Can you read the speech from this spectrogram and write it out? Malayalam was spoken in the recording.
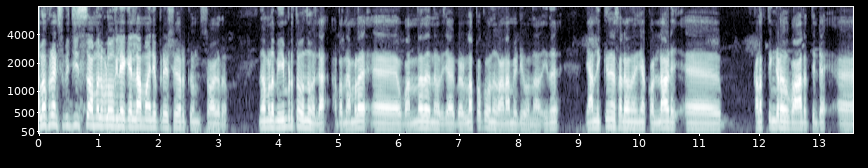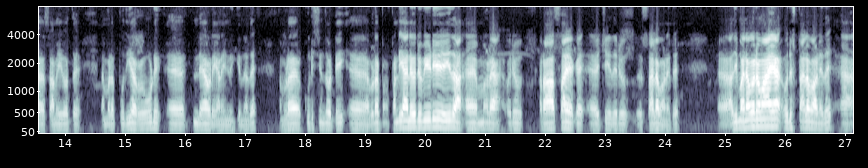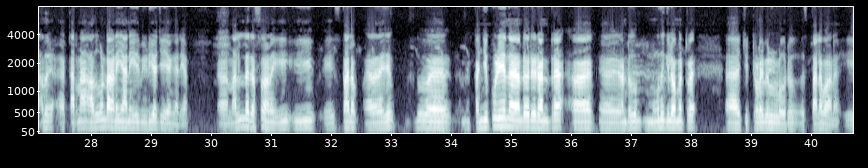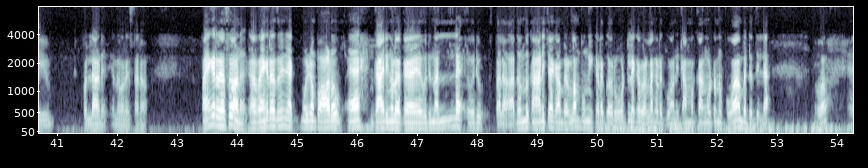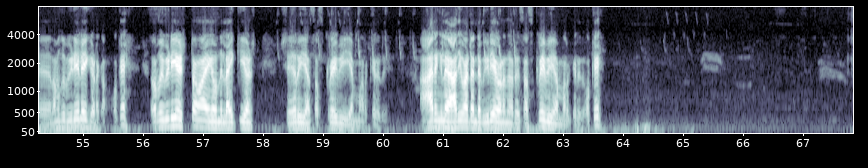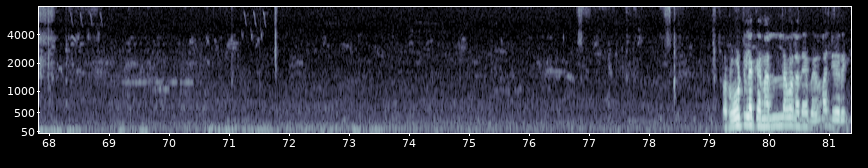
ഹലോ ഫ്രണ്ട്സ് ബിജിസ് അമൽ വ്ളോഗിലേക്ക് എല്ലാ മാന്യപ്രേക്ഷകർക്കും സ്വാഗതം. ഇത് നമ്മൾ മീൻപിടുത്തമൊന്നുമല്ല അപ്പം നമ്മൾ വന്നത് എന്ന് പറഞ്ഞാൽ വെള്ളപ്പൊക്കം ഒന്ന് കാണാൻ വേണ്ടി വന്നത്. ഇത് ഞാൻ നിൽക്കുന്ന സ്ഥലം എന്ന് പറഞ്ഞാൽ കൊല്ലാട് കളത്തിങ്കട പാലത്തിന്റെ സമീപത്ത് നമ്മുടെ പുതിയ റോഡ് അവിടെയാണ് നിൽക്കുന്നത്. നമ്മുടെ കുരിശിൻതൊട്ടി അവിടെ പണ്ട് ഞാനൊരു വീഡിയോ ചെയ്ത നമ്മുടെ ഒരു റാസായൊക്കെ ചെയ്തൊരു സ്ഥലമാണിത്. അതിമനോഹരമായ ഒരു സ്ഥലമാണിത്. അത് കാരണം അതുകൊണ്ടാണ് ഞാൻ ഈ വീഡിയോ ചെയ്യാൻ കാര്യം നല്ല രസമാണ് ഈ ഈ സ്ഥലം. അതായത് കഞ്ഞിക്കുഴി എന്ന് ഒരു രണ്ടര രണ്ട് മൂന്ന് കിലോമീറ്റർ ചുറ്റളവിലുള്ള ഒരു സ്ഥലമാണ് ഈ കൊല്ലാട് എന്ന് പറയുന്ന സ്ഥലം. ഭയങ്കര രസമാണ്. ഭയങ്കര രസം കഴിഞ്ഞാൽ മുഴുവൻ പാടവും കാര്യങ്ങളൊക്കെ ഒരു നല്ല ഒരു സ്ഥലം. അതൊന്ന് കാണിച്ചേക്കാം വെള്ളം പൊങ്ങി കിടക്കുക റോട്ടിലൊക്കെ വെള്ളം കിടക്കുക. എനിക്ക് നമുക്ക് അങ്ങോട്ടൊന്നും പോകാൻ പറ്റത്തില്ല. അപ്പോൾ നമുക്ക് വീഡിയോയിലേക്ക് കിടക്കാം. ഓക്കെ? അപ്പോൾ വീഡിയോ ഇഷ്ടമായെങ്കിൽ ഒന്ന് ലൈക്ക് ചെയ്യാൻ ഷെയർ ചെയ്യാൻ സബ്സ്ക്രൈബ് ചെയ്യാൻ മറക്കരുത്. ആരെങ്കിലും ആദ്യമായിട്ട് എന്റെ വീഡിയോ കാണുന്നവർ സബ്സ്ക്രൈബ് ചെയ്യാൻ മറക്കരുത് ഓക്കെ റോട്ടിലൊക്കെ നല്ലപോലെ അതെ വെള്ളം കയറി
